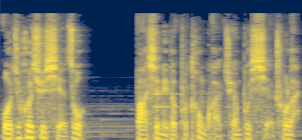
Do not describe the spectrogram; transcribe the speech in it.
我就会去写作，把心里的不痛快全部写出来。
